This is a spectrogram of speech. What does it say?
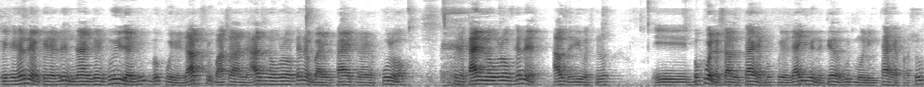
પછી છે ને ઘરે જઈને નાઈ ધોઈને સુઈ જાય બપોરે રાખશું પાછા અને આજનો વ્લોગ છે ને ભાઈ કાંઈ પૂરો. અને કાલનો વ્લોગ છે ને આવતા દિવસનો. એ બપોરે ચાલુ થાય, બપોરે જાય ને ત્યારે ગુડ મોર્નિંગ થાય પાછું.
